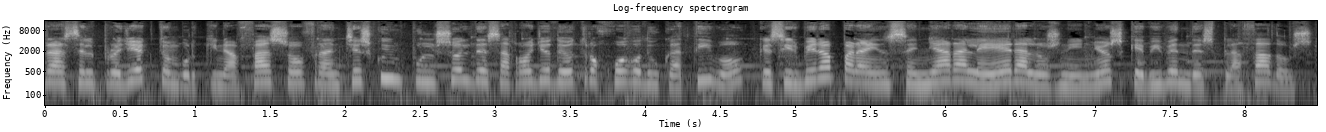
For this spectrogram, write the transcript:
Tras el proyecto en Burkina Faso, Francesco impulsó el desarrollo de otro juego educativo que sirviera para enseñar a leer a los niños que viven desplazados,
